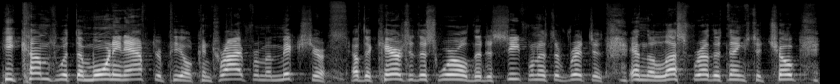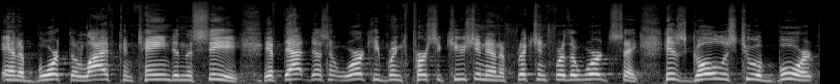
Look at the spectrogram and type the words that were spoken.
He comes with the morning after pill, contrived from a mixture of the cares of this world, the deceitfulness of riches, and the lust for other things to choke and abort the life contained in the seed. If that doesn't work, he brings persecution and affliction for the word's sake. His goal is to abort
